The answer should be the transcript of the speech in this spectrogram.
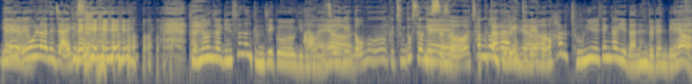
이 네. 노래 왜 올라왔는지 알겠어요. 전형적인 수능 아, 금지곡이잖아요. 그렇죠. 이게 너무 그 중독성이 네, 있어서 자꾸 따라하게 돼요. 하루 종일 생각이 나는 노래인데요.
